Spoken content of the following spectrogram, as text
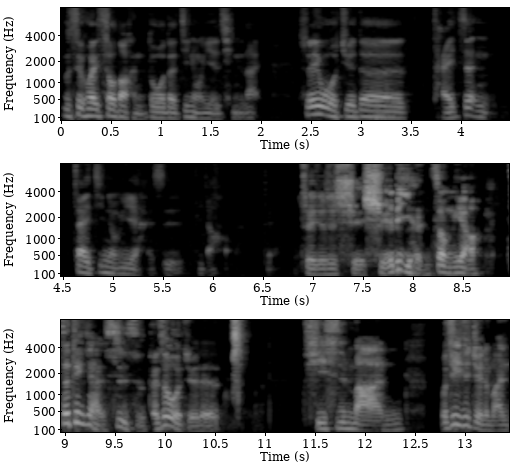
不是会受到很多的金融业青睐，所以我觉得台政在金融业还是比较好的。对，所以就是学学历很重要，这听起来很事实，可是我觉得其实蛮，我自己是觉得蛮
